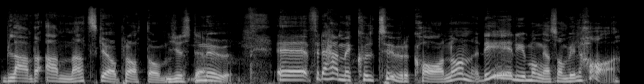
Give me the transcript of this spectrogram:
Bland annat ska jag prata om Mm. Nu. Eh, för det här med kulturkanon, det är det ju många som vill ha.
